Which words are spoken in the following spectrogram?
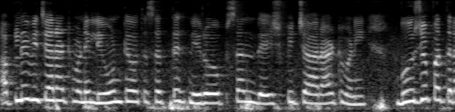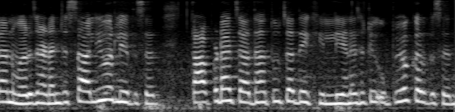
आपले विचार आठवणी लिहून ठेवत असत. ते निरोप संदेश विचार आठवणी भुर्जपत्रांवर झाडांच्या सालीवर लिहित असत. कापडाचा धातूचा देखील लिहिण्यासाठी उपयोग करत असत.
